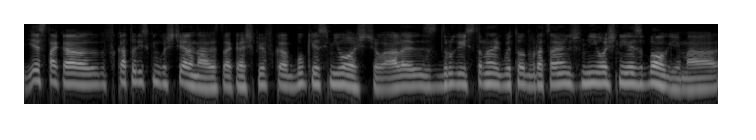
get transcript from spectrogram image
jest taka w katolickim kościele nawet taka śpiewka Bóg jest miłością, ale z drugiej strony jakby to odwracając, miłość nie jest Bogiem, a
